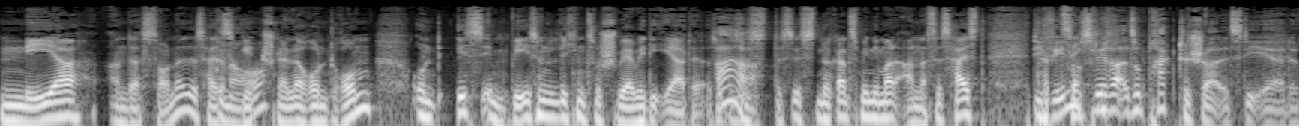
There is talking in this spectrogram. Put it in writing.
näher an der Sonne, das heißt, Genau. geht schneller rundherum und ist im Wesentlichen so schwer wie die Erde. Also Ah. das, ist, das ist nur ganz minimal anders. Das heißt, die Venus wäre also praktischer als die Erde.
